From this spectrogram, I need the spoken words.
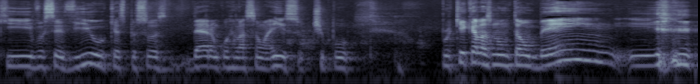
que você viu que as pessoas deram com relação a isso? Tipo, por que, que elas não estão bem e,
